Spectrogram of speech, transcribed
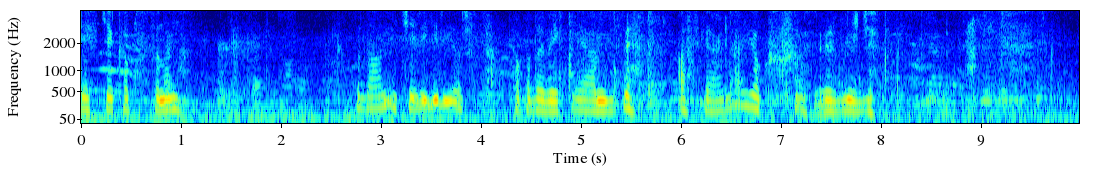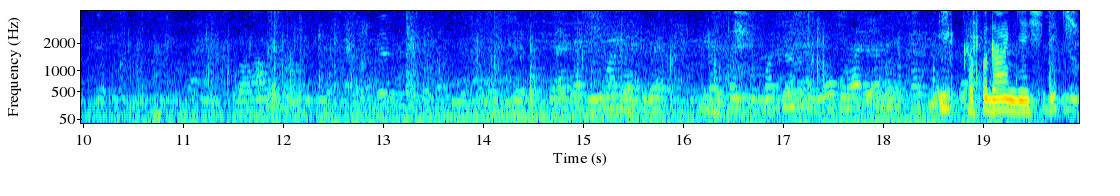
Lefke kapısının kapıdan içeri giriyoruz. Kapıda bekleyen bizi askerler yok. Özgürce. İlk kapıdan geçtik.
